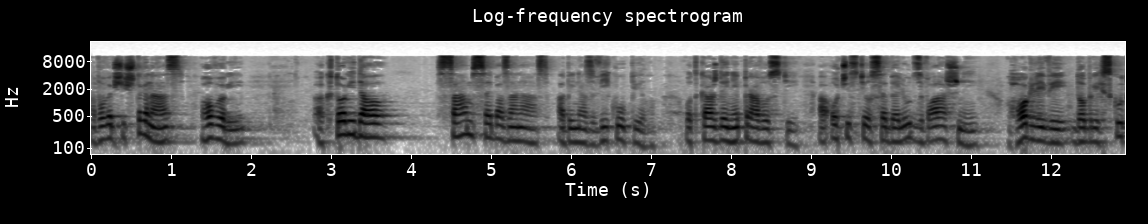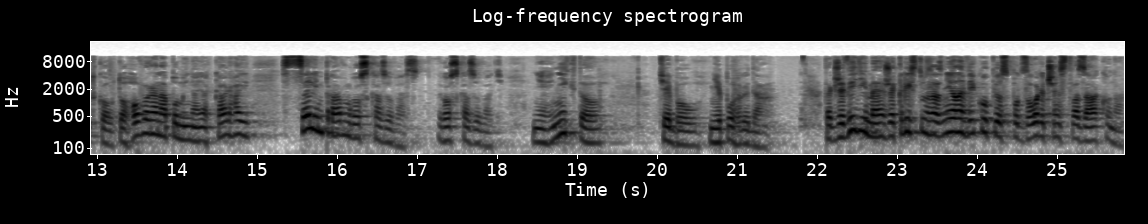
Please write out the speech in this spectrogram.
A vo verši 14 hovorí, ktorý dal sám seba za nás, aby nás vykúpil od každej nepravosti a očistil sebe ľud zvláštny, horlivý dobrých skutkov. To hovora napomína, jak karhaj s celým právom rozkazovať. rozkazovať. Nech nikto tebou nepohrdá. Takže vidíme, že Kristus nás nielen vykúpil spod zlorečenstva zákona,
